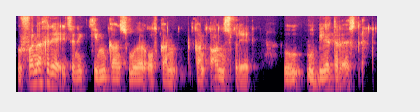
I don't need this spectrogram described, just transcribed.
hoe vinniger jy iets in die kiem kan smoor of kan kan aanspreek, hoe hoe beter is dit.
